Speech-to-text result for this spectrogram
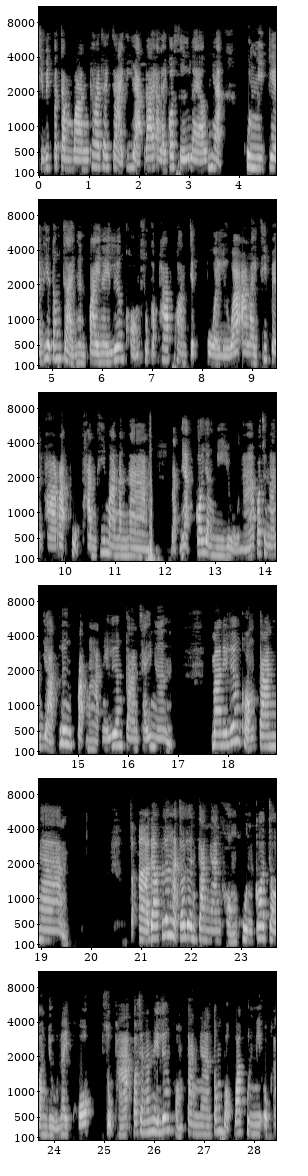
ชีวิตประจำวันค่าใช้จ่ายที่อยากได้อะไรก็ซื้อแล้วเนี่ยคุณมีเกณฑ์ที่จะต้องจ่ายเงินไปในเรื่องของสุขภาพความเจ็บ ป่วย หรือว่าอะไรที่เป็นภาระผูกพันที่มานานๆ แบบเนี้ยก็ยังมีอยู่นะ เพราะฉะนั้นอย่าเพิ่งประมาทในเรื่องการใช้เงิน มาในเรื่องของการงานดาวพฤหัสเจ้าเรือนการงานของคุณก็จรอยู่ในภพ สุภะเพราะฉะนั้นในเรื่องของการงานต้องบอกว่าคุณมีโอก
